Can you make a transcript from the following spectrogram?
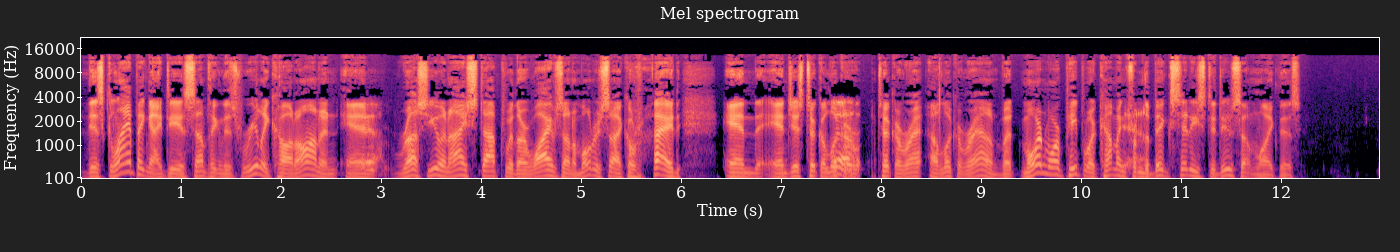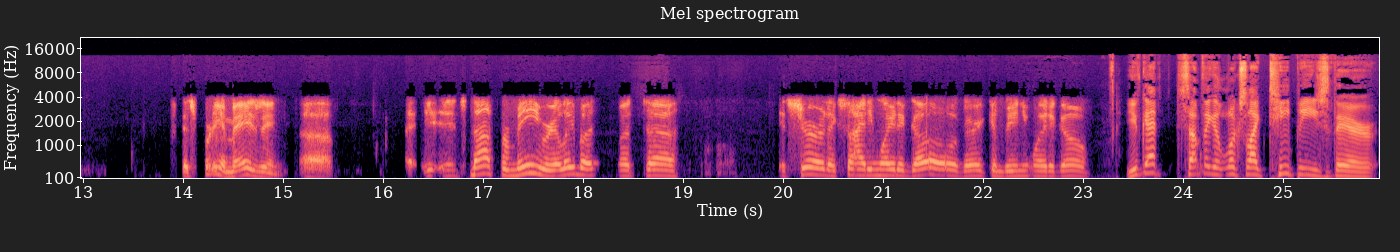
this glamping idea is something that's really caught on. And, and Yeah. Russ, you and I stopped with our wives on a motorcycle ride and and just took a look Yeah. ar- took a, a look around. But more and more people are coming from the big cities to do something like this. It's pretty amazing. Uh, it's not for me really, but but uh, it's sure an exciting way to go, a very convenient way to go. You've got something that looks like teepees there,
